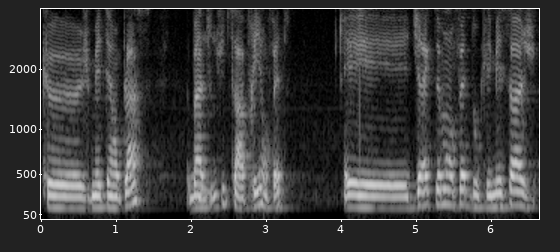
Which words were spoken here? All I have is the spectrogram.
que je mettais en place, bah, mm. tout de suite ça a pris en fait. Et directement, en fait, donc les messages,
